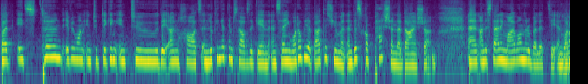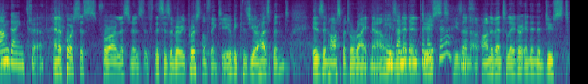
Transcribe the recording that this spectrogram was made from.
But it's turned everyone into digging into their own hearts and looking at themselves again and saying, What are we about as human? And this compassion that Di has shown. And understanding my vulnerability and what mm. I'm going through. And of course, just for our listeners, this is a very personal thing to you because your husband is in hospital right now. He's, he's on a ventilator. Induced, he's yes. on, a, on a ventilator in an induced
